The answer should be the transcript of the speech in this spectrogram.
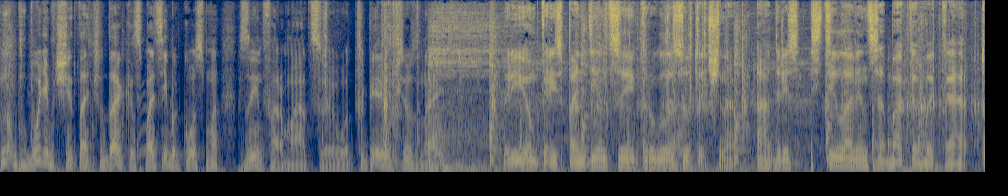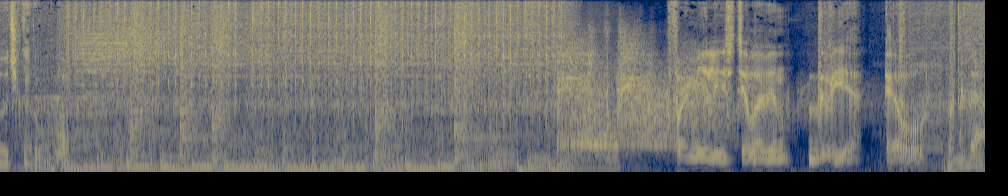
Ну, Будем считать, что так. Спасибо, Космо, за информацию. Вот теперь вы все знаете. Прием корреспонденции круглосуточно. Адрес стилавинсобакабк.ру Фамилия Стилавин 2 Л. Да.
